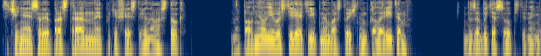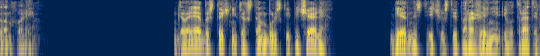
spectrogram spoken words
сочиняя свое пространное путешествие на восток, наполнял его стереотипным восточным колоритом, чтобы забыть о собственной меланхолии. Говоря об источниках стамбульской печали, бедности и чувстве поражения и утраты,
